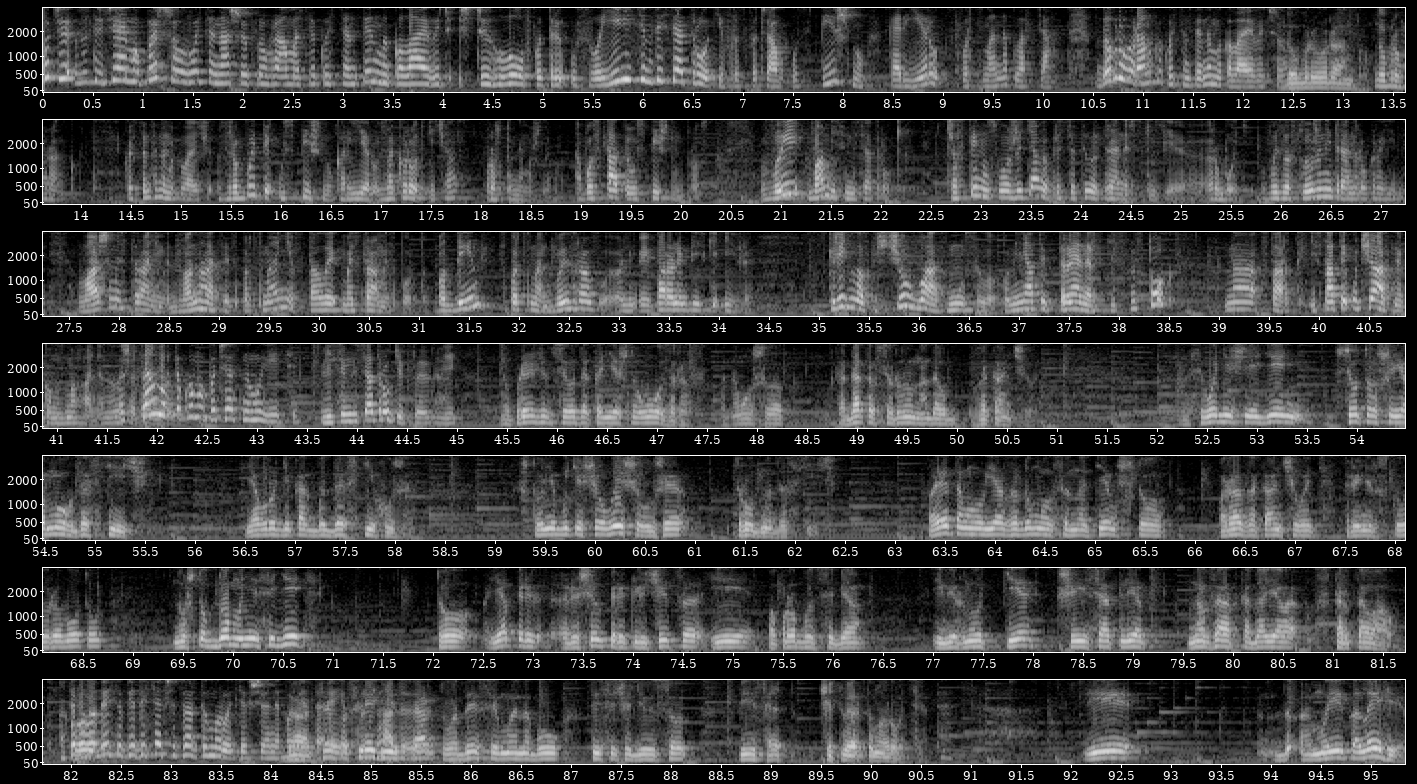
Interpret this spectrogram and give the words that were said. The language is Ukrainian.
Отже, зустрічаємо першого гостя нашої програми. Це Костянтин Миколаєвич Щеглов, котрий у свої 80 років розпочав успішну кар'єру спортсмена-плавця. Доброго ранку, Костянтине Миколаєвичу. Доброго ранку. Доброго ранку. Костянтине Миколаївичу, зробити успішну кар'єру за короткий час просто неможливо. Або стати успішним просто. Ви вам 80 років. Частину свого життя ви присвятили тренерській е, роботі. Ви заслужений тренер України. Вашими стараннями 12 спортсменів стали майстрами спорту. Один спортсмен виграв е, Паралімпійські ігри. Скажіть, будь ласка, що вас змусило поміняти тренерський свисток на старти і стати учасником змагань, а не От лише саме в такому почесному віці. 80 років це вік. Но прежде всего это, конечно, возраст, потому что когда-то все равно надо заканчивать. На сегодняшний день все то, что я мог достичь, я вроде как бы достиг уже. Что-нибудь еще выше уже трудно достичь. Поэтому я задумался над тем, что пора заканчивать тренерскую работу. Но чтобы дома не сидеть, то я пере- решил переключиться и попробовать себя и вернуть те 60 лет назад, когда я стартовал. Це коли- було десь у 54-му році, якщо я не Да, пам'ятаю. це останній старт в Одесі в мене був у 1954 році. Так. І мої колеги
